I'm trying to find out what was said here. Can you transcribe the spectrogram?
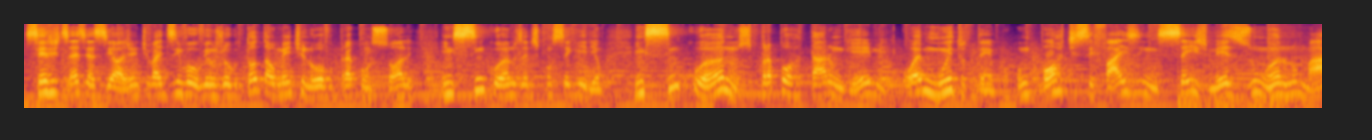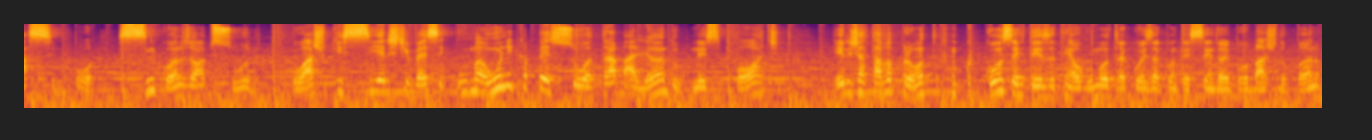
Se eles dissessem assim, ó, a gente vai desenvolver um jogo totalmente novo para console, em 5 anos eles conseguiriam. Em 5 anos, para portar um game, pô, é muito tempo. Um port se faz em 6 meses, um ano no máximo. Pô, 5 anos é um absurdo. Eu acho que se eles tivessem uma única pessoa trabalhando nesse port, ele já estava pronto. Com certeza tem alguma outra coisa acontecendo aí por baixo do pano.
